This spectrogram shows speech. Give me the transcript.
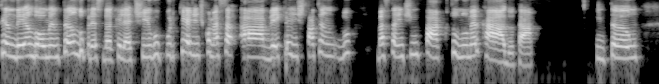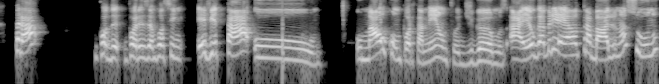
tendendo, aumentando o preço daquele ativo, porque a gente começa a ver que a gente está tendo bastante impacto no mercado, tá? Então, para, por exemplo, assim, evitar o, o mau comportamento, digamos, ah, eu, Gabriela, trabalho na Suno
